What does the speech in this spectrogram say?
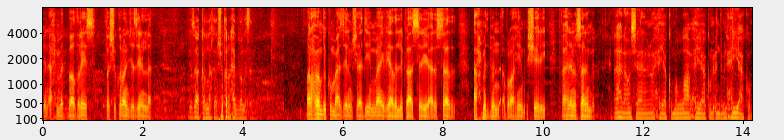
بن أحمد باضريس فشكرا جزيلا له. جزاك الله خير. شكرا حبيبي الله يسلمك. مرحبا بكم أعزائي المشاهدين معي في هذا اللقاء السريع الأستاذ أحمد بن إبراهيم الشهري. فاهلا وسهلا بك. أهلا وسهلا وحياكم الله وحياكم عند من حياكم.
